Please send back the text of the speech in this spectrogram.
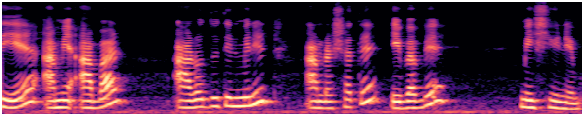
দিয়ে আমি আবার আরও দু তিন মিনিট আমরার সাথে এভাবে মিশিয়ে নেব।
